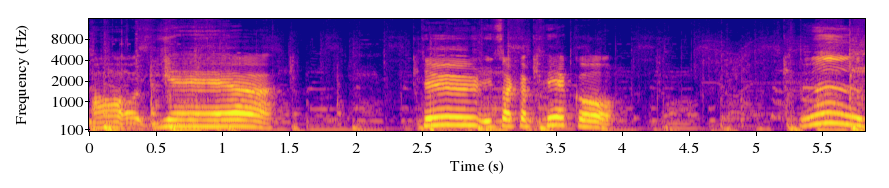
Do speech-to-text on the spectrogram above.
Oh, yeah. Dude, it's like a pickle. Ugh.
